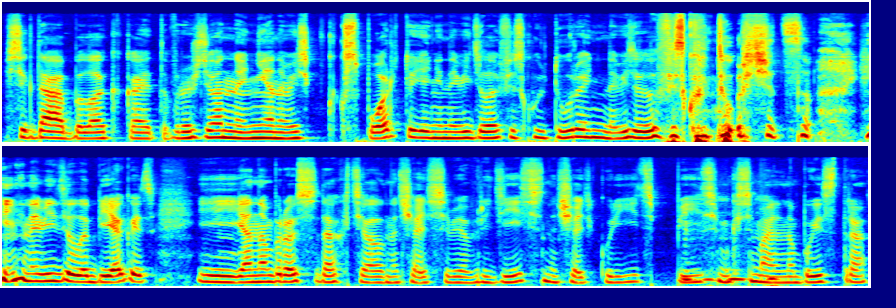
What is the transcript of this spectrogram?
всегда была какая-то врожденная ненависть к спорту. Я ненавидела физкультуру, я ненавидела физкультурщицу, я ненавидела бегать. И я, наоборот, всегда хотела начать себе вредить, начать курить, пить максимально быстро.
